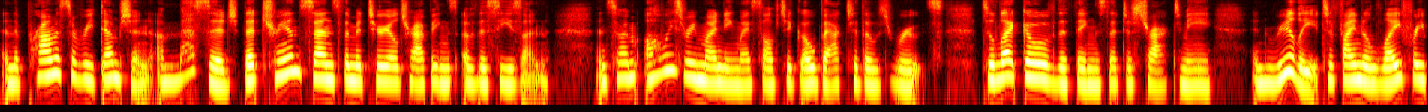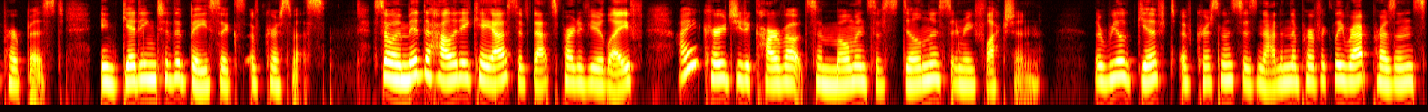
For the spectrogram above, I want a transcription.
and the promise of redemption, a message that transcends the material trappings of the season. And so I'm always reminding myself to go back to those roots, to let go of the things that distract me, and really to find a life repurposed in getting to the basics of Christmas. So, amid the holiday chaos, if that's part of your life, I encourage you to carve out some moments of stillness and reflection. The real gift of Christmas is not in the perfectly wrapped presents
